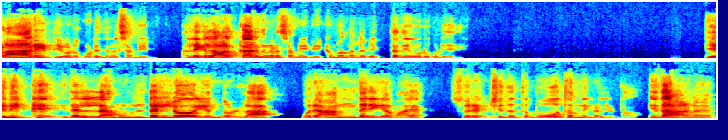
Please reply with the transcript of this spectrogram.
ക്ലാരിറ്റിയോടുകൂടി നിങ്ങൾ സമീപിക്കും. അല്ലെങ്കിൽ ആൾക്കാർ നിങ്ങളെ സമീപിക്കുമ്പോൾ നല്ല വ്യക്തതയോടുകൂടിയായിരിക്കും. എനിക്ക് ഇതെല്ലാം ഉണ്ടല്ലോ എന്നുള്ള ഒരു ആന്തരികമായ സുരക്ഷിതത്വ ബോധം നിങ്ങളിൽ ഉണ്ടാവും ഇതാണ്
